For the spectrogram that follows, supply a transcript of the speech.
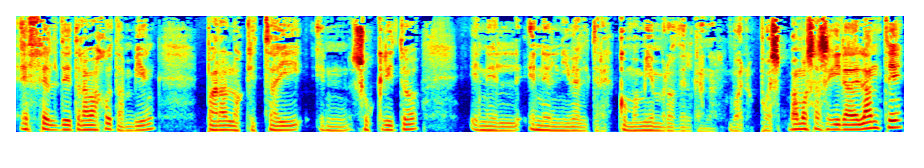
Excel de trabajo también para los que estáis en, suscritos en el, en el nivel 3 como miembros del canal. Bueno, pues vamos a seguir adelante.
